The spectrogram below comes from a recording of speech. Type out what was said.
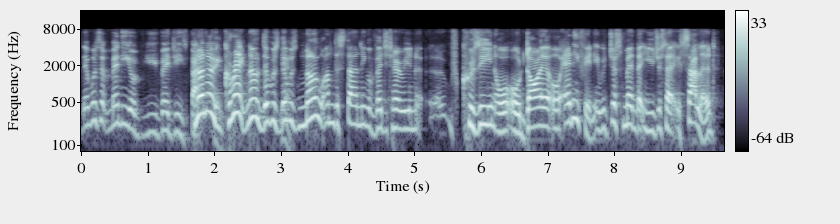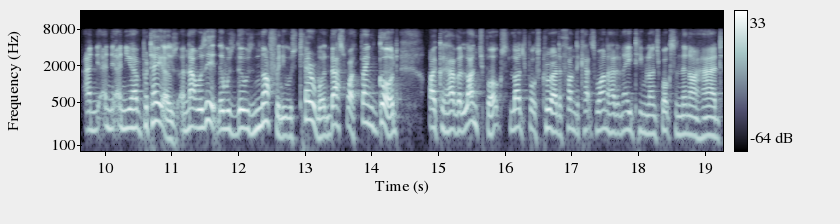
there wasn't many of you veggies back no, no, then. correct. No, there was there Yeah. was no understanding of vegetarian uh, cuisine or, or diet or anything. It was just meant that you just had a salad and, and and you have potatoes and that was it. There was there was nothing. It was terrible, and that's why, thank God, I could have a lunchbox. Lunchbox crew I had a Thundercats one. I had an A Team lunchbox, and then I had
